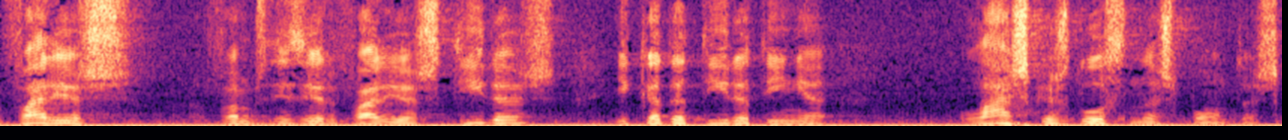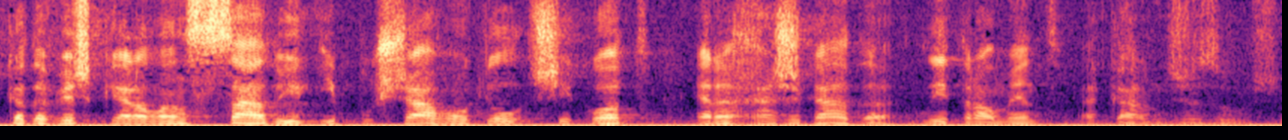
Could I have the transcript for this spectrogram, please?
várias, vamos dizer, várias tiras e cada tira tinha lascas osso nas pontas. Cada vez que era lançado e, e puxavam aquele chicote, era rasgada literalmente a carne de Jesus.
